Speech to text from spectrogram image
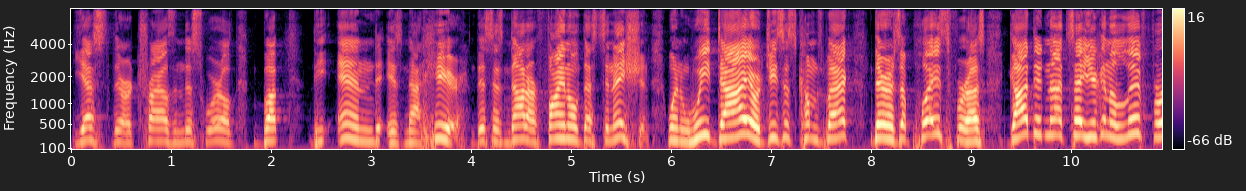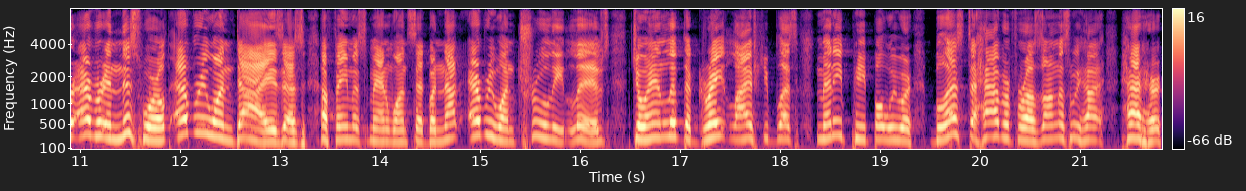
yes, there are trials in this world, but the end is not here. This is not our final destination. When we die or Jesus comes back, there is a place for us. God did not say you're going to live forever in this world. Everyone dies, as a famous man once said, but not everyone truly lives. Joanne lived a great life. She blessed many people. We were blessed to have her for as long as we ha- had her,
